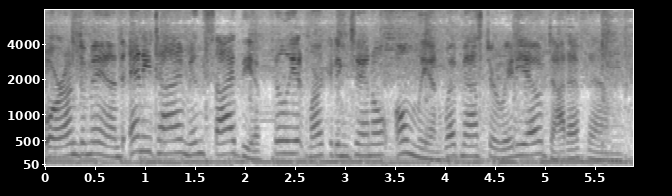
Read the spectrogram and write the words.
or on demand anytime inside the Affiliate Marketing Channel only on WebmasterRadio.fm.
